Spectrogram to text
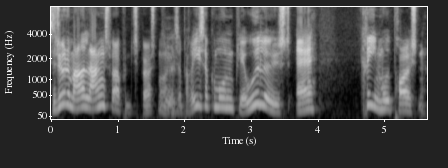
Så det er det meget lange svar på dit spørgsmål. Mm. Altså Pariser kommunen bliver udløst af krigen mod Preussen.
